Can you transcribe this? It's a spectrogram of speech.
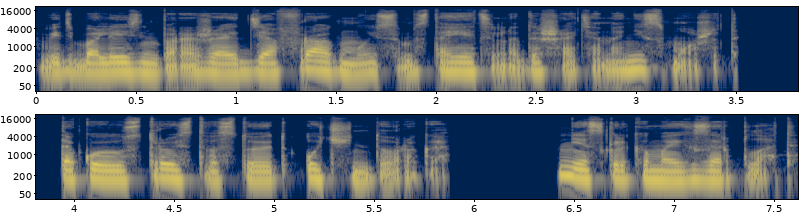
ведь болезнь поражает диафрагму, и самостоятельно дышать она не сможет. Такое устройство стоит очень дорого. Несколько моих зарплат.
